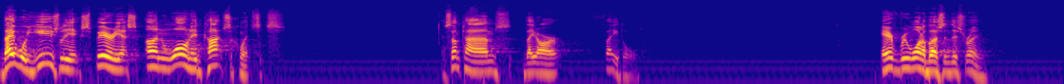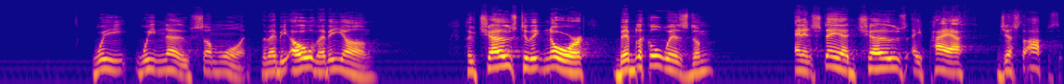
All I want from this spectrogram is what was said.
they will usually experience unwanted consequences. And sometimes they are fatal. Every one of us in this room, we, we know someone, they may be old, may be young, who chose to ignore biblical wisdom and instead chose a path just the opposite.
